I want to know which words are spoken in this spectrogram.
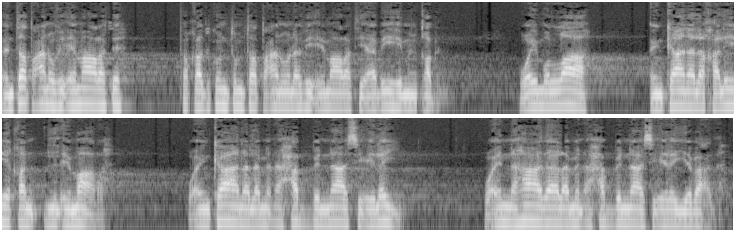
إن تطعنوا في إمارته فقد كنتم تطعنون في إمارة أبيه من قبل. ويم الله إن كان لخليقا للإمارة وإن كان لمن أحب الناس إلي وإن هذا لمن أحب الناس إلي بعده.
